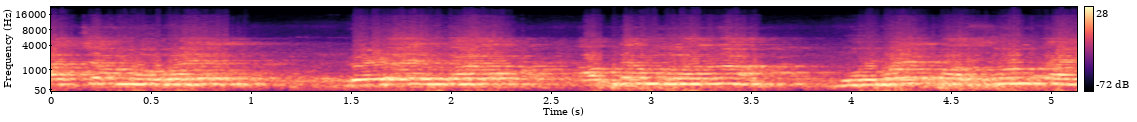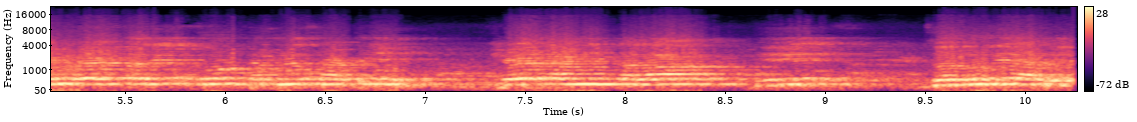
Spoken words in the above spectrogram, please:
आजच्या मोबाईल वेळेयुगात आपल्या मुलांना मोबाईल पासून काही वेळ तरी दूर ठेवण्यासाठी खेळ आणि कला ही जरुरी आहे.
